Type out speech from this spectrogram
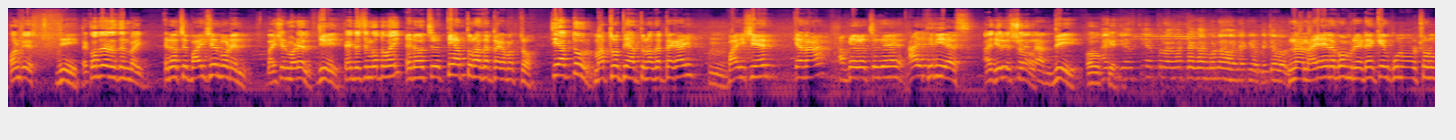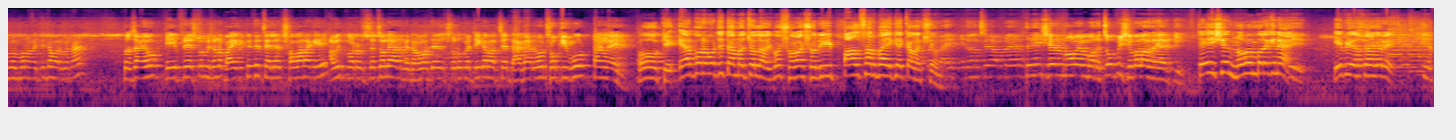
জি। কত যাচ্ছেন ভাই? এটা হচ্ছে বাইশের মডেল। বাইশের মডেল? জি। চাইতেছেন কত ভাই? এটা হচ্ছে তিয়াত্তর হাজার টাকা মাত্র। তিয়াত্তর? মাত্র তিয়াত্তর হাজার টাকায়। হুম। বাইশের কেনা আপনার হচ্ছে যে আই থ্রি এস। i3s সহ। জি ওকে মনে হয় না না না এরকম রেটে কেউ কোনো শোরুমে মনে হয় দিতে পারবে না। তো যাই হোক এই ফ্রেশ কন্ডিশনে বাইক পেতে চাইলে সবার আগে আবিদ মোটরসে চলে আসবেন। আমাদের শোরুমের ঠিকানা হচ্ছে ঢাকা রোড সখীপুর টাঙ্গাইল। ওকে এর পরবর্তীতে আমরা চলে আসব সরাসরি পালসার বাইকের কালেকশন এটা হচ্ছে আপনার তেইশের নভেম্বরে চব্বিশে বলা যায় আর কি। তেইশে নভেম্বরে কিনা? এবিএস সহকারে।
